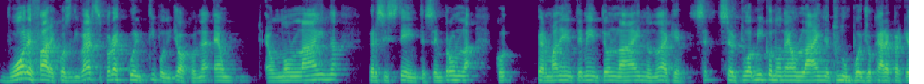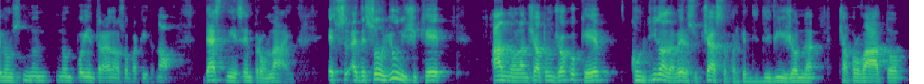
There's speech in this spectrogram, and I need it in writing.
vuole fare cose diverse, però è quel tipo di gioco, è un, è un online persistente, sempre online, permanentemente online, non è che se, se, il tuo amico non è online tu non puoi giocare perché non, non, non puoi entrare nella sua partita, no, Destiny è sempre online. Ed sono gli unici che hanno lanciato un gioco che continua ad avere successo perché The Division ci ha provato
